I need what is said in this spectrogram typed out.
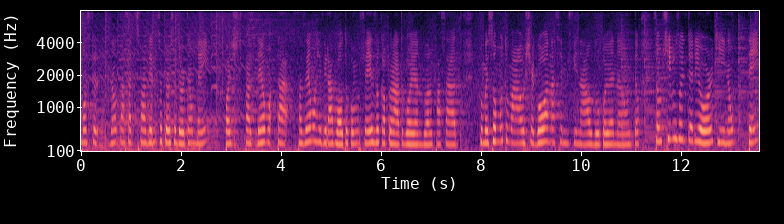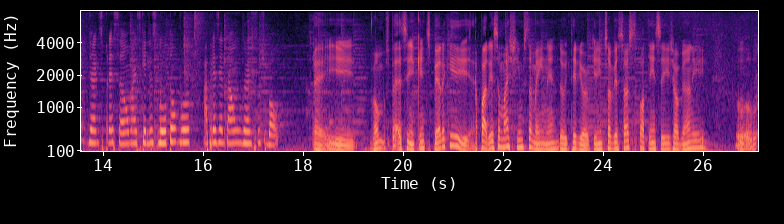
mostra, não tá satisfazendo seu torcedor também pode fazer uma, tá, fazer uma reviravolta como fez no Campeonato Goiano do ano passado. Começou muito mal, chegou na semifinal do Goianão. Então, são times do interior que não tem grande expressão, mas que eles lutam por apresentar um grande futebol. É, e Vamos, assim, o que a gente espera é que apareçam mais times também, né? Do interior. Que a gente só vê só essas potências aí jogando e o-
